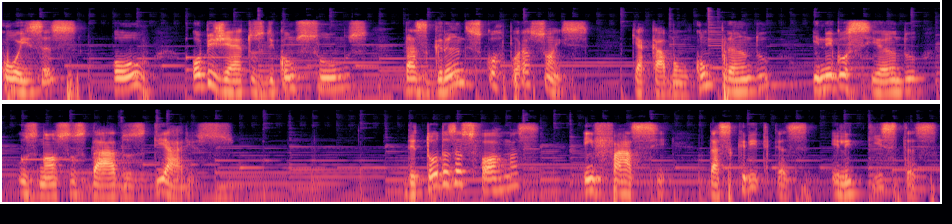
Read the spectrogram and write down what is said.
coisas ou objetos de consumos das grandes corporações que acabam comprando e negociando os nossos dados diários. De todas as formas, em face das críticas elitistas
